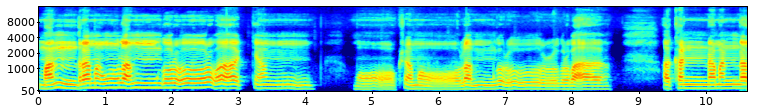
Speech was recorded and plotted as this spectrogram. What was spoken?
मन्त्रमूलं गुरोर्वाक्यं मोक्षमूलं गुरुर्कृपा अखण्डमण्डलाकारं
